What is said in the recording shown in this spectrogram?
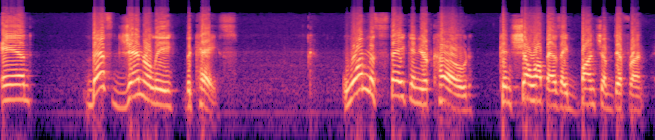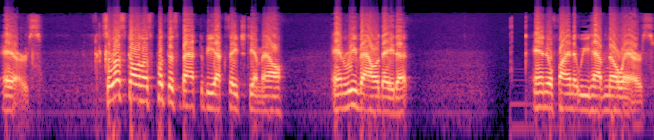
And that's generally the case. One mistake in your code can show up as a bunch of different errors. So let's go and let's put this back to be XHTML and revalidate it. And you'll find that we have no errors.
